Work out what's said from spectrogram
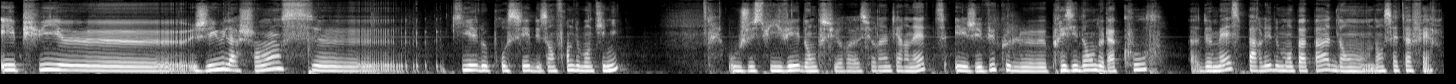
Et puis euh, j'ai eu la chance, euh, qui est le procès des enfants de Montigny, où je suivais donc sur sur internet et j'ai vu que le président de la cour de Metz parlait de mon papa dans dans cette affaire.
